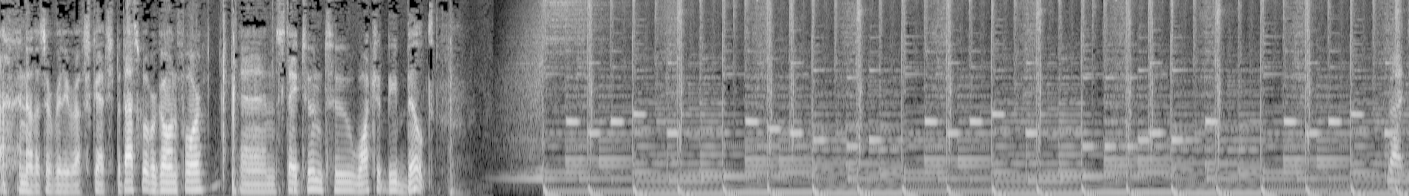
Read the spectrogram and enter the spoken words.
I know that's a really rough sketch, but that's what we're going for. And stay tuned to watch it be built. Right,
